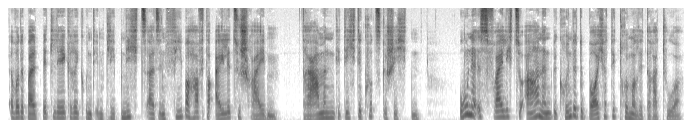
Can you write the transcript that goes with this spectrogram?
Er wurde bald bettlägerig und ihm blieb nichts, als in fieberhafter Eile zu schreiben. Dramen, Gedichte, Kurzgeschichten. Ohne es freilich zu ahnen, begründete Borchert die Trümmerliteratur.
